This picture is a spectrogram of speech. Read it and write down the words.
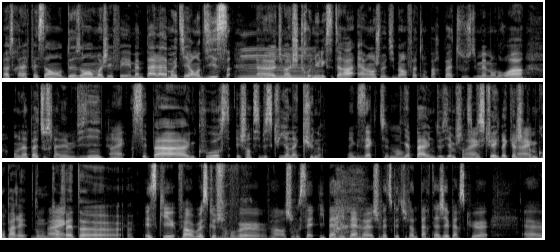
L'autre, elle a fait ça en deux ans, moi, j'ai fait même pas la moitié en 10. euh, tu vois, je suis trop Hmm. nulle, etc. Et maintenant, je me dis, bah, en fait, on part pas tous du même endroit, on n'a pas tous la même vie, Ouais, c'est pas une course. Et Chanty Biscuit, il y en a qu'une. Exactement. Il n'y a pas une deuxième Chanty Ouais. Biscuit avec laquelle je peux me comparer. Donc, en fait, euh, Et ce qui est, enfin, moi, ce que je trouve, euh, je trouve ça hyper, hyper euh, chouette ce que tu viens de partager parce que, euh,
